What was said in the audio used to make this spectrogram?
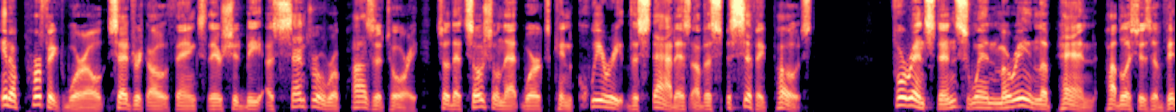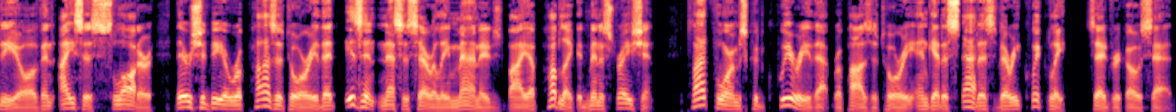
In a perfect world, Cedric O thinks there should be a central repository so that social networks can query the status of a specific post. For instance, when Marine Le Pen publishes a video of an ISIS slaughter, there should be a repository that isn't necessarily managed by a public administration. Platforms could query that repository and get a status very quickly, Cedric O said.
